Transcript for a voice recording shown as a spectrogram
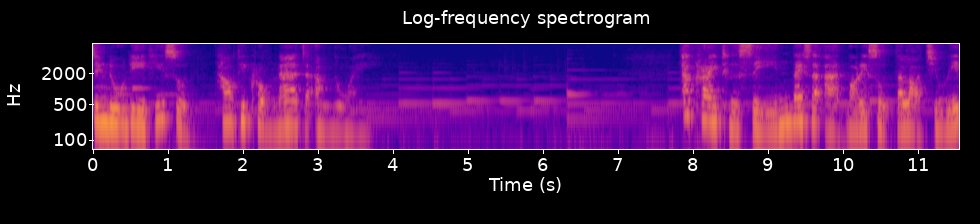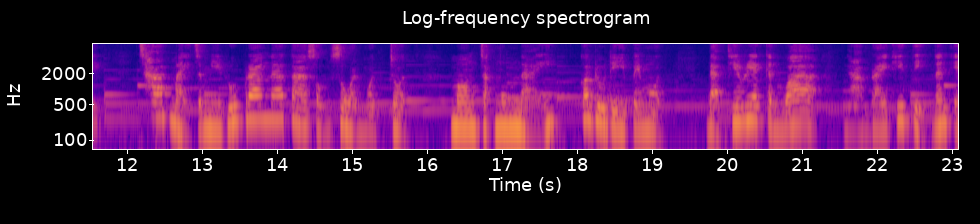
จึงดูดีที่สุดเท่าที่โครงหน้าจะอำนวย ถ้าใครถือศีลได้สะอาดบริสุทธิ์ตลอดชีวิต ชาติใหม่จะมีรูปร่างหน้าตาสมส่วนหมดจด มองจากมุมไหนก็ดูดีไปหมด แบบที่เรียกกันว่า งามไร้ที่ตินั่นเอ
